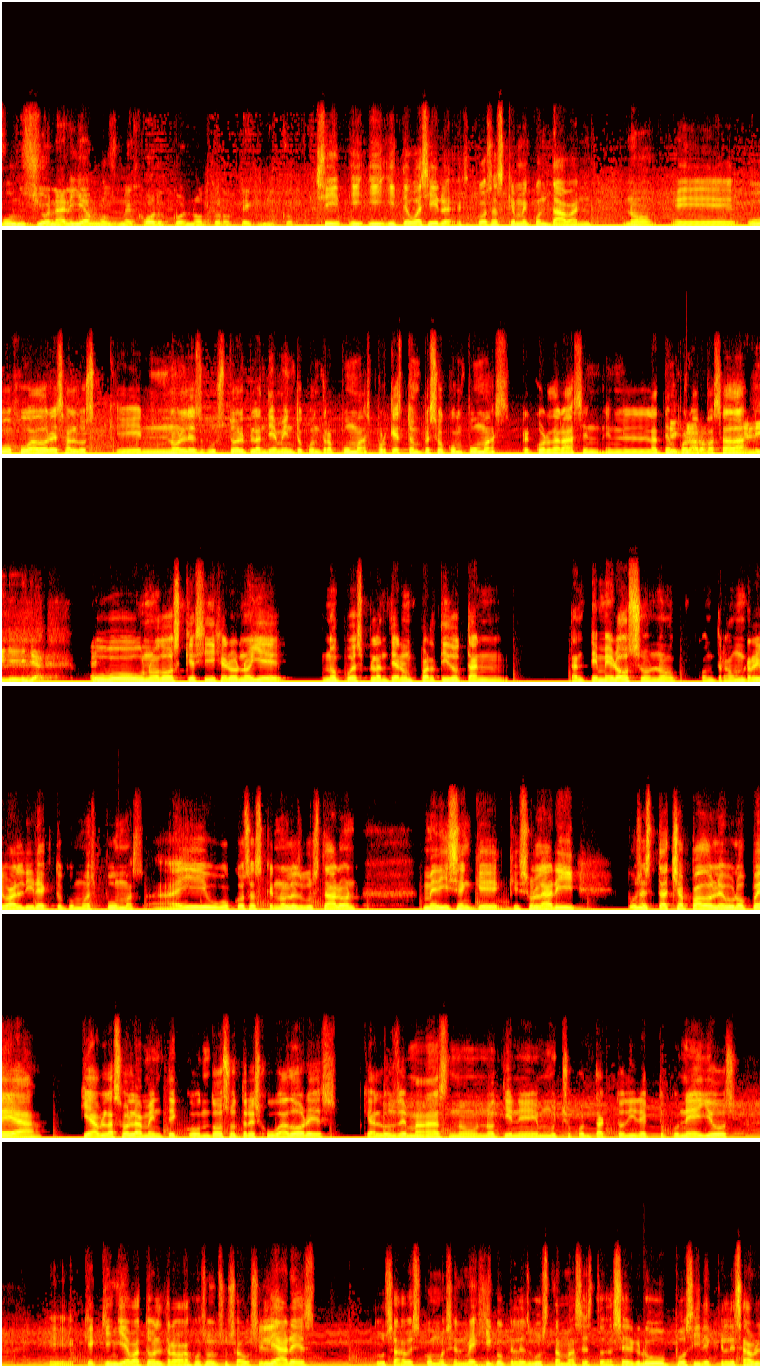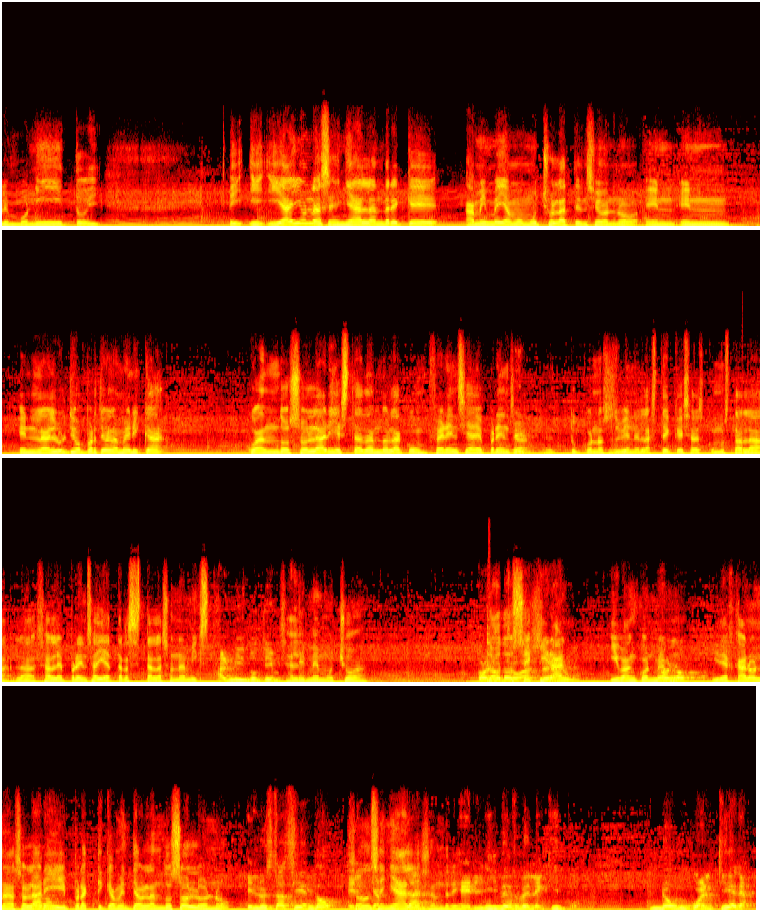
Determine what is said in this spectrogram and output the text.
funcionaríamos mejor con otro técnico. Sí, y, te voy a decir cosas que me contaban, ¿no? Eh, hubo jugadores a los que no les gustó el planteamiento contra Pumas, porque esto empezó con Pumas, recordarás, en, la temporada pasada. En liguilla. Hubo uno o dos que sí dijeron, oye, no puedes plantear un partido tan, tan temeroso, ¿no? Contra un rival directo como es Pumas. Ahí hubo cosas que no les gustaron. Me dicen que, que Solari, pues está chapado a la europea, que habla solamente con dos o tres jugadores, que a los demás no, no tiene mucho contacto directo con ellos, eh, que quien lleva todo el trabajo son sus auxiliares. Tú sabes cómo es en México, que les gusta más esto de hacer grupos y de que les hablen bonito y y, hay una señal, André, que a mí me llamó mucho la atención, ¿no? En, en, el último partido de la América, cuando Solari está dando la conferencia de prensa, eh, tú conoces bien el Azteca y sabes cómo está la, sala de prensa y atrás está la zona mixta. Al mismo tiempo. Sale Memo Ochoa. Todos se giran y van con Memo. Y dejaron a Solari prácticamente hablando solo, ¿no? Y lo está haciendo. Son señales, André. El líder del equipo. No un cualquiera.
